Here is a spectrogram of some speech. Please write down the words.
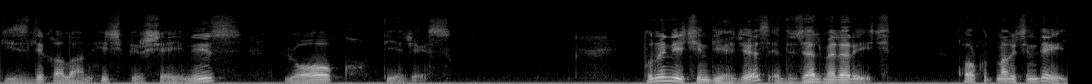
gizli kalan hiçbir şeyiniz yok diyeceğiz. Bunun için diyeceğiz? E düzelmeleri için. Korkutmak için değil,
